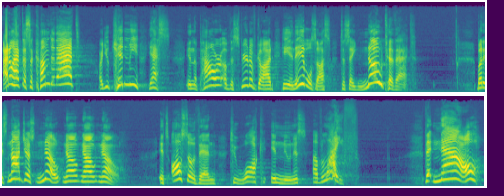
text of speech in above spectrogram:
I don't have to succumb to that. Are you kidding me? Yes in the power of the Spirit of God, He enables us to say no to that. But it's not just no, no, no, no. It's also then to walk in newness of life. That now,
